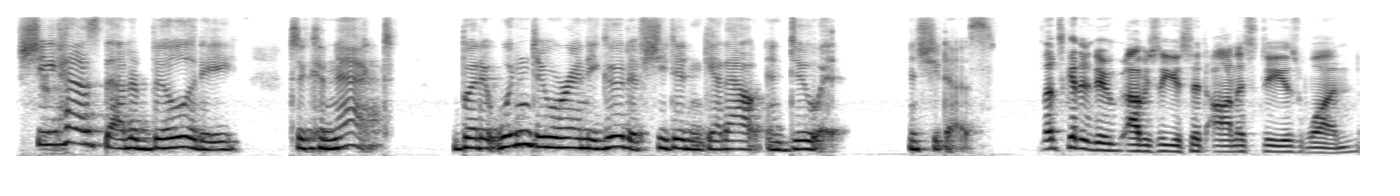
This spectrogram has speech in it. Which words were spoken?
She has that ability to connect but it wouldn't do her any good if she didn't get out and do it. And she does. Let's get into obviously you said honesty is one,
